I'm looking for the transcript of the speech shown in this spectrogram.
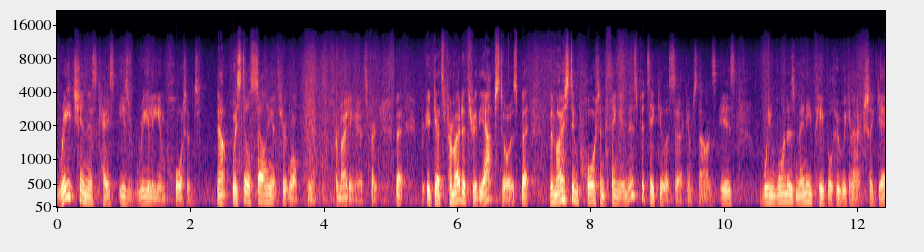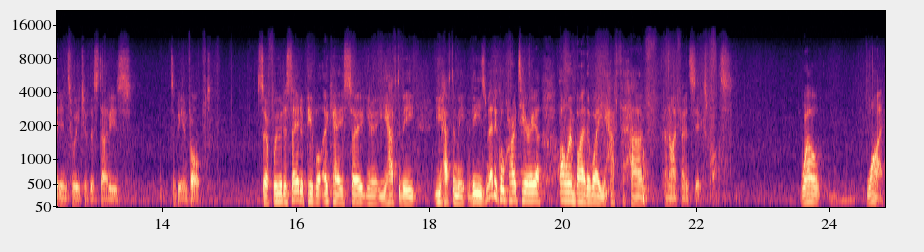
Reach in this case is really important. Now, we're still selling it through, well, know, promoting it, it's free, but it gets promoted through the app stores. But the most important thing in this particular circumstance is we want as many people who we can actually get into each of the studies to be involved. So if we were to say to people, okay, so you know, you have to be, you have to meet these medical criteria. Oh, and by the way, you have to have an iPhone 6 Plus. Well, why?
